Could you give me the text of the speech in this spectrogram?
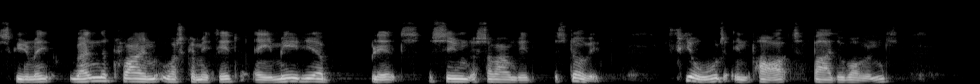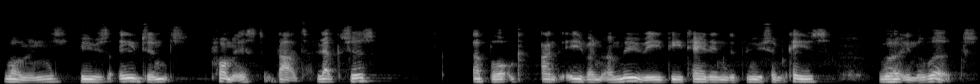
Excuse me. When the crime was committed, a media blitz soon surrounded the story, fueled in part by the Warrens, Warrens, whose agents promised that lectures, a book, and even a movie detailing the gruesome case were in the works.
